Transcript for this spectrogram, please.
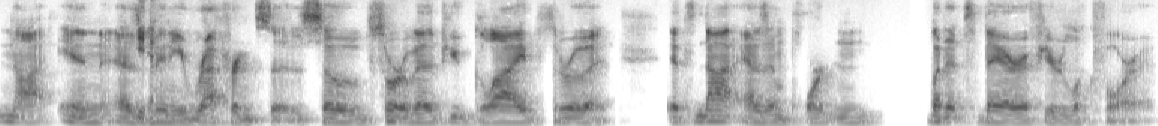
not in as yeah. many references. So sort of if you glide through it, it's not as important, but it's there if you look for it.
